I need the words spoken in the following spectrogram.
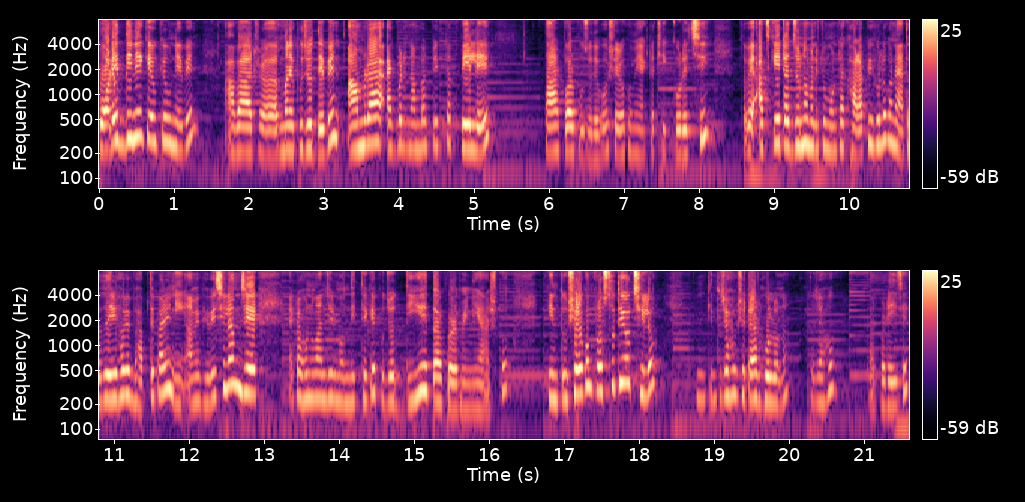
পরের দিনে কেউ কেউ নেবেন, আবার মানে পুজো দেবেন। আমরা একবারে নাম্বার প্লেটটা পেলে তারপর পুজো দেবো, সেরকমই একটা ঠিক করেছি। তবে আজকে এটার জন্য আমার একটু মনটা খারাপই হলো, কারণ এত দেরিভাবে ভাবতে পারিনি। আমি ভেবেছিলাম যে একটা হনুমানজির মন্দির থেকে পুজো দিয়ে তারপর আমি নিয়ে আসব। কিন্তু সেরকম প্রস্তুতিও ছিল। কিন্তু যাই হোক, সেটা আর হলো না। তো যাই হোক, তারপরে এই যে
